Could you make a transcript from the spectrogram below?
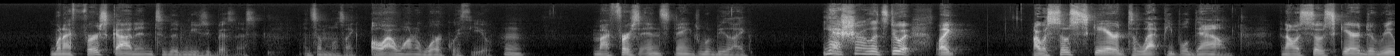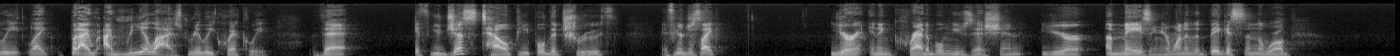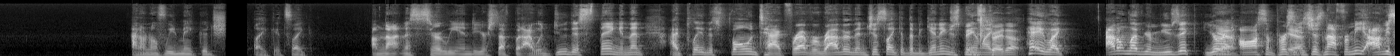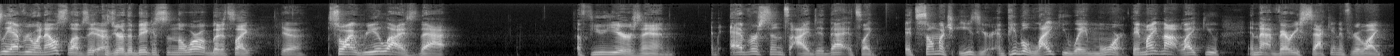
when i first got into the music business and someone was like oh i want to work with you hmm. my first instinct would be like yeah sure let's do it like i was so scared to let people down and i was so scared to really like but i, I realized really quickly that if you just tell people the truth if you're just like you're an incredible musician. You're amazing. You're one of the biggest in the world. I don't know if we'd make good shit. Like, it's like, I'm not necessarily into your stuff, but I would do this thing and then I'd play this phone tag forever rather than just like at the beginning, just being, Being like, up. hey, like, I don't love your music. You're Yeah. an awesome person. Yeah. It's just not for me. Obviously, everyone else loves it because Yeah. you're the biggest in the world, but it's like, Yeah. so I realized that a few years in, and ever since I did that, it's like it's so much easier, and people like you way more. They might not like you in that very second if you're like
